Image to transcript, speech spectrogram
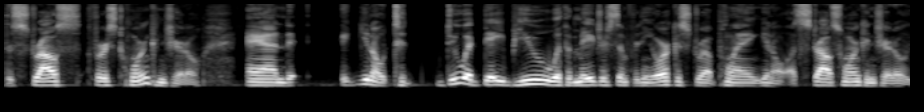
the Strauss First Horn Concerto. And, you know, to do a debut with a major symphony orchestra playing, you know, a Strauss horn concerto,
